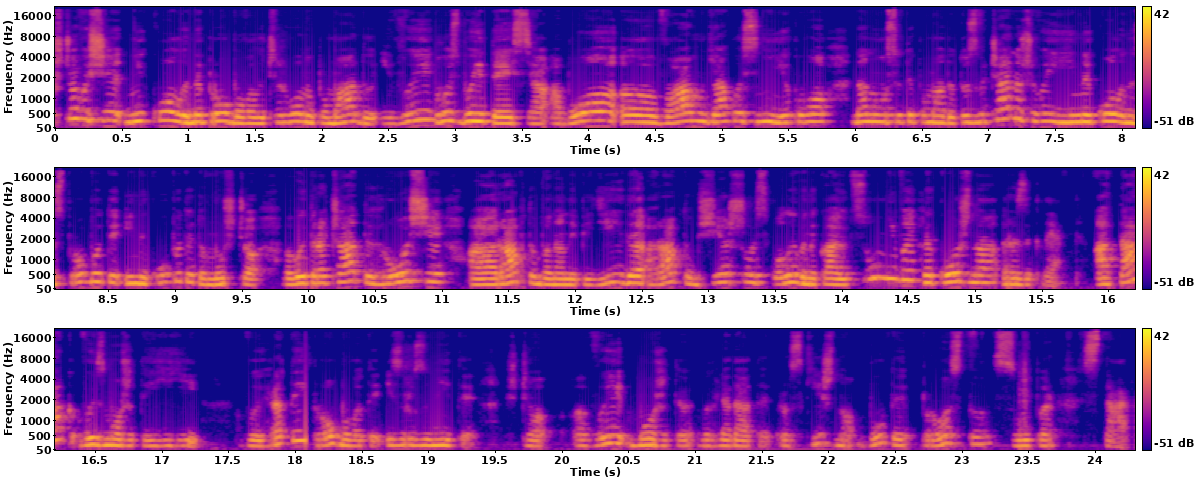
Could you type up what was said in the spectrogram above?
якщо ви ще ніколи не пробували червону помаду, і ви когось боїтеся, або е, вам якось ніяково наносити помаду, то звичайно, що ви її ніколи не спробуєте і не купите, тому що витрачати гроші, а раптом вона не підійде, а раптом ще щось, коли виникають сумніви, не кожна ризикне. А так ви зможете її виграти, пробувати і зрозуміти, що ви можете виглядати розкішно, бути просто суперстар.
